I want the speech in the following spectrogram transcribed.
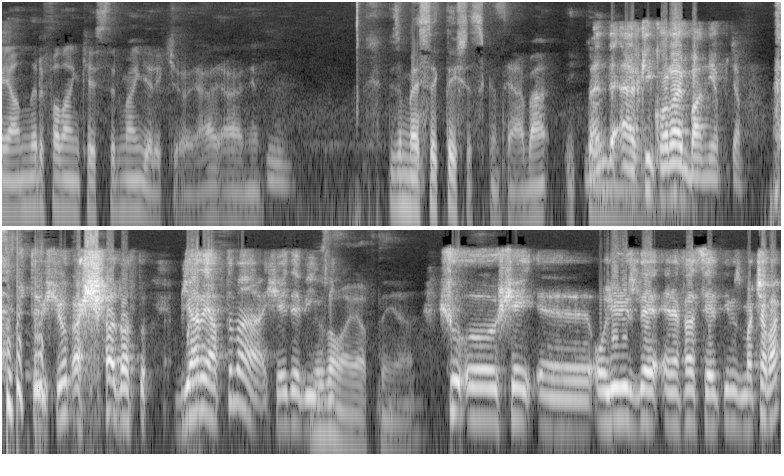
yanları falan kestirmen gerekiyor ya yani. Hmm. Bizim meslekte işte sıkıntı yani. Ben ilk ben de Erkin Koray ban yapacağım. Üstte bir şey yok aşağıdan. Bir ara yaptım ha şeyde bir Ne zaman yaptın ya? şu e, şey e, O'Leary's'le NFL seyrettiğimiz maça bak.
